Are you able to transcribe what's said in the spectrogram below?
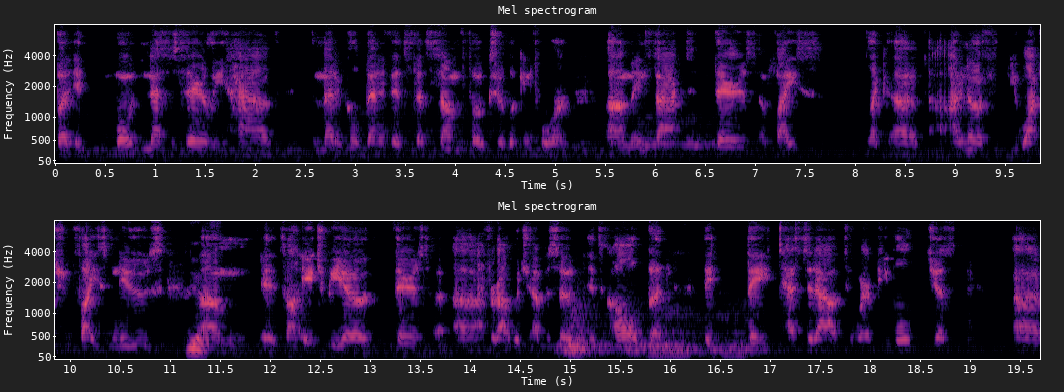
but it won't necessarily have the medical benefits that some folks are looking for. Um, in fact, there's a Vice, like uh, I don't know if you watch Vice News. Yes. Um, it's on HBO. There's uh, I forgot which episode it's called, but they they test it out to where people just uh,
